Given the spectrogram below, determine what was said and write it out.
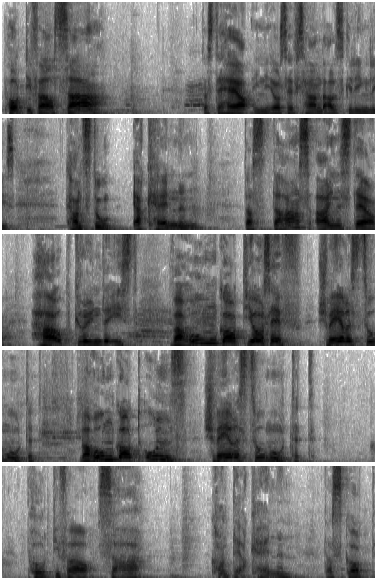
Potiphar sah, dass der Herr in Josefs Hand alles gelingen ließ. Kannst du erkennen, dass das eines der Hauptgründe ist, warum Gott Josef Schweres zumutet, warum Gott uns Schweres zumutet? Potiphar sah, konnte erkennen, dass Gott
